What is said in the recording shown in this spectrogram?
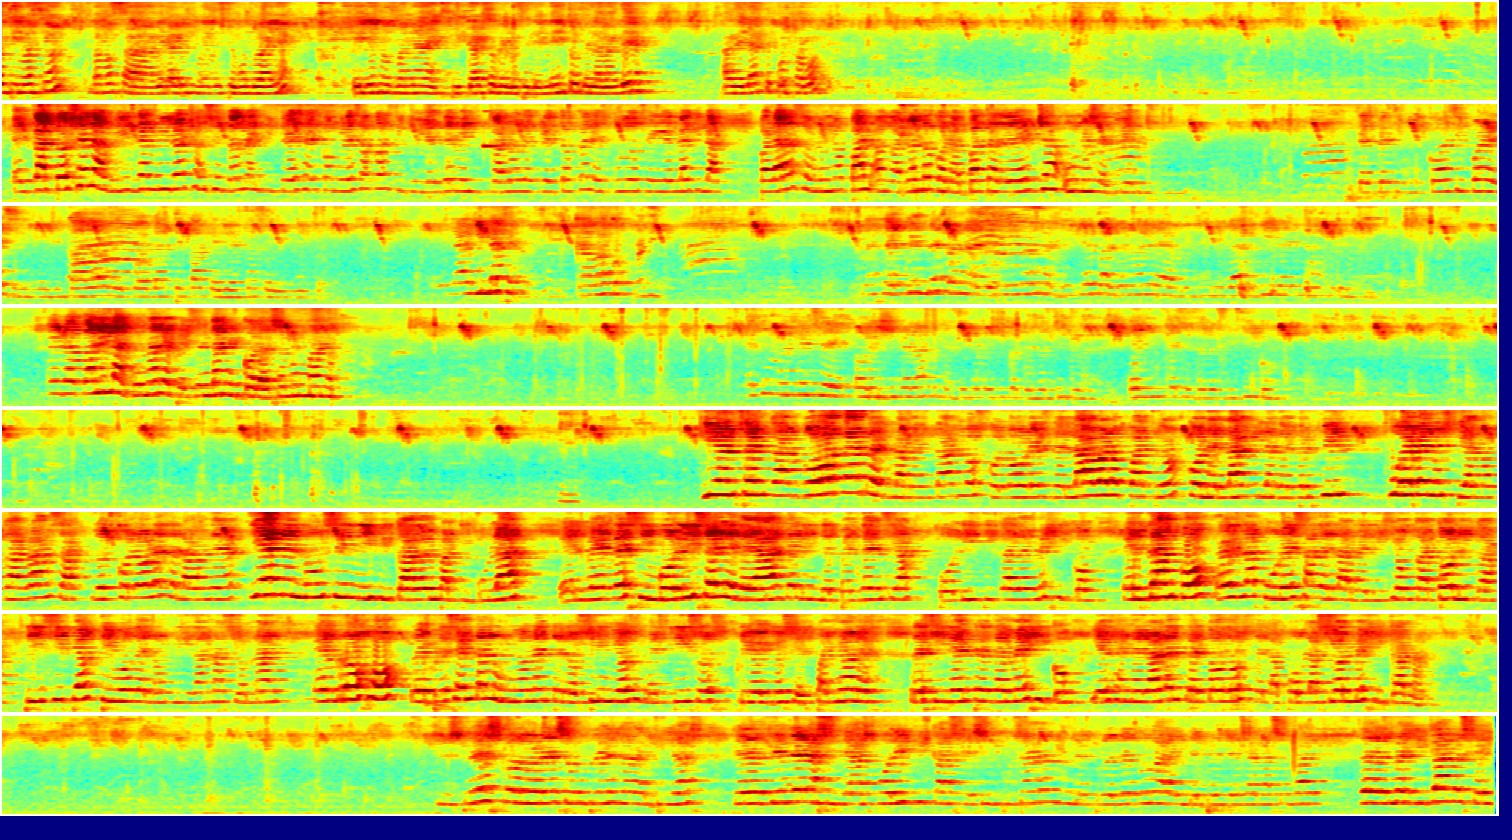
continuación vamos a ver a los niños de segundo año. Ellos nos van a explicar sobre los elementos de la bandera. Adelante, por favor. El 14 de abril de 1823 el Congreso Constituyente Mexicano decretó que el escudo sería el águila parada sobre un opal agarrando con la pata derecha una serpiente. Especificó así por el significado del pueblo azteca que dio estos elementos. El águila se clasificaba con la serpiente con la vecina la patrona de la fertilidad vive en El opal y la tuna representan el corazón humano. Esta imagen se originó en la Fundación de México Tenochtitlan en 1325. Quien se encargó de reglamentar los colores del ávaro patrio con el águila de perfil fue Venustiano Carranza. Los colores de la bandera tienen un significado en particular. El verde simboliza el ideal de la independencia política de México. El blanco es la pureza de la religión católica, principio activo de la unidad nacional. El rojo representa la unión entre los indios, mestizos, criollos y españoles, residentes de México y en general entre todos de la población mexicana. Sus tres colores son tres garantías que defienden las ideas políticas que se impulsaron en el proyecto de la independencia nacional de los mexicanos que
